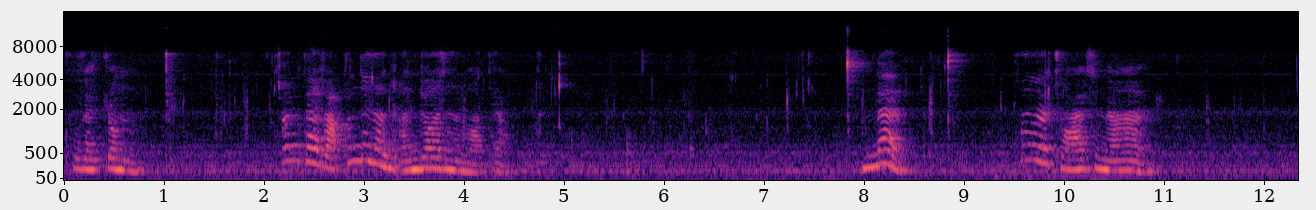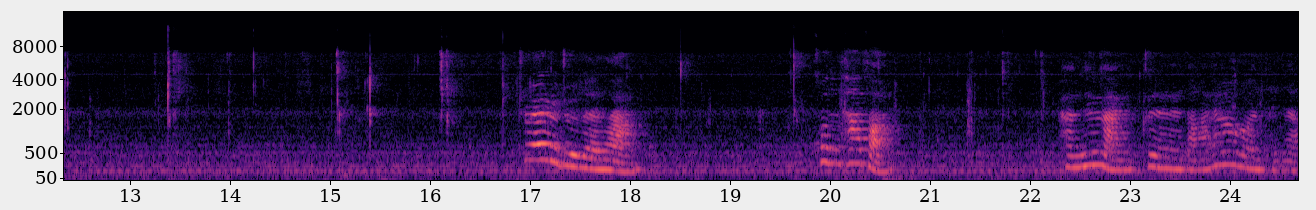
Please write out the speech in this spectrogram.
그게 좀 상태가 컨디션이 안 좋아지는 것 같아요. 근데 콘을 좋아하시면 트레일 주스에서 콘 사서 바닐라 아이스크림에다가 해먹으면 되죠.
